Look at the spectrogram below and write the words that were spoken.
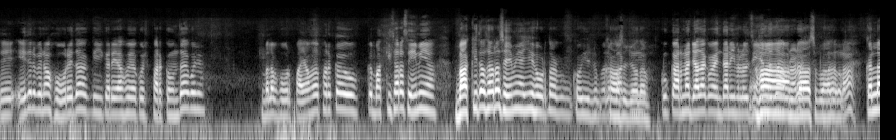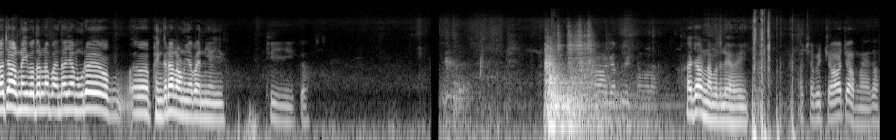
ਤੇ ਇਹਦੇ ਬਿਨਾ ਹੋਰ ਇਹਦਾ ਕੀ ਕਰਿਆ ਹੋਇਆ? ਕੁਝ ਫ਼ਰਕ ਹੁੰਦਾ ਕੁਝ ਮਤਲਬ ਹੋਰ ਪਾਇਆ ਹੋਇਆ ਫ਼ਰਕ ਉਹ? ਕਿ ਬਾਕੀ ਸਾਰਾ ਸੇਮ ਹੀ ਆ? ਬਾਕੀ ਤਾਂ ਸਾਰਾ ਸੇਮ ਹੀ ਆ ਜੀ ਹੋਰ ਤਾਂ ਕੋਈ ਖਾਸ ਜ਼ਿਆਦਾ ਕੋਈ ਕਰਨਾ ਜ਼ਿਆਦਾ ਕੋਈ ਪੈਂਦਾ ਨਹੀਂ ਮਤਲਬ ਸੀਜ਼ਨ ਦੇ ਹਿਸਾਬ ਨਾਲ ਬਸ ਬਦਲਣਾ। ਬਸ ਕੱਲਾ ਝਾੜਨਾ ਹੀ ਬਦਲਣਾ ਪੈਂਦਾ ਜਾਂ ਮੂਰੇ ਫਿੰਗਰਾਂ ਲਾਉਣੀਆਂ ਪੈਂਦੀਆਂ ਜੀ। ਠੀਕ ਆ। ਆ ਗਿਆ ਪਲੇਟਾਂ ਵਾਲਾ। ਆ ਝਾੜਨਾ ਬਦਲਿਆ ਹੋਇਆ ਜੀ। ਅੱਛਾ ਵੀ ਚਾਹ ਝਰਨਾ ਇਹਦਾ।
